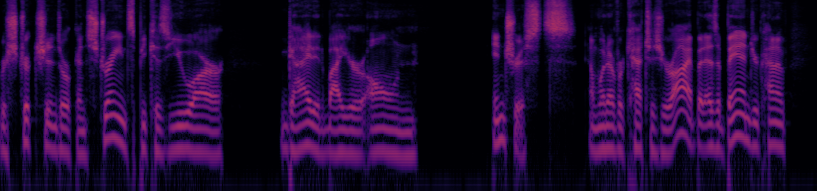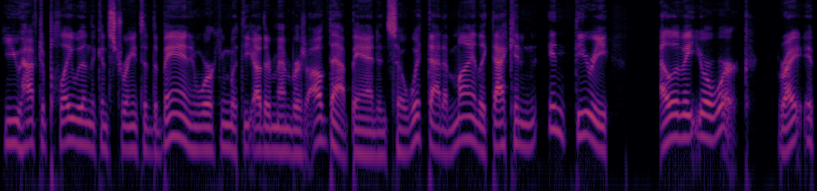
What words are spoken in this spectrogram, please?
restrictions or constraints because you are guided by your own interests and whatever catches your eye. But as a band, you're kind of you have to play within the constraints of the band and working with the other members of that band. And so with that in mind, like that can in theory elevate your work, right? If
